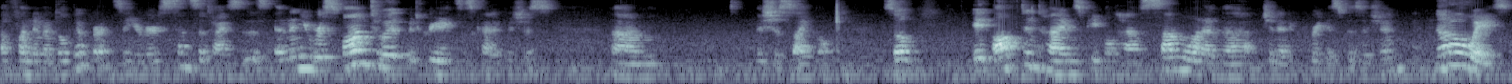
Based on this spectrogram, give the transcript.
a fundamental difference. And you're very sensitized to this. And then you respond to it, which creates this kind of vicious um, vicious cycle. So it oftentimes people have somewhat of a genetic predisposition. Not always.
